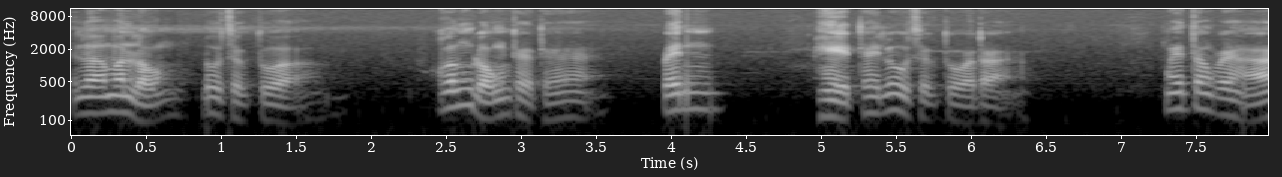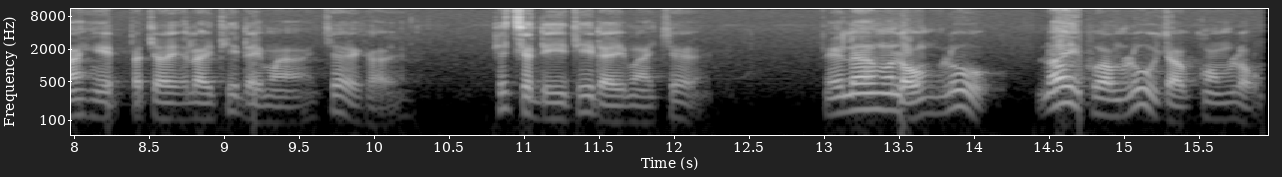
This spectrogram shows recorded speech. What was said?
เวลามันหลงรู้สึกตัวความหลงแท้ๆ เป็นเหตุให้รู้สึกตัวได้ ไม่ต้องไปหาเหตุปัจจัยอะไรที่ใดมาแก้ไขทฤษฎีที่ใดมาแก้เวลามันหลงรู้ได้ความรู้จากความหลง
